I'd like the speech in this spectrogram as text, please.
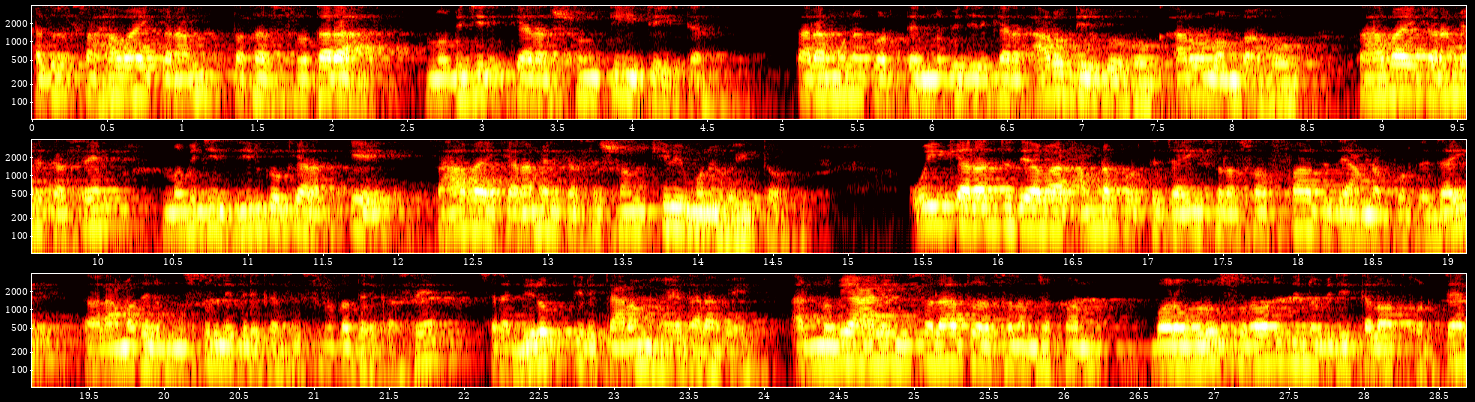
হজরত সাহাবাই কারাম তথা শ্রোতারা নবীজির কেরাত শুনতেই চাইতেন। তারা মনে করতেন নবীজির কেরাত আরও দীর্ঘ হোক আরও লম্বা হোক। সাহাবাই কারামের কাছে নবীজির দীর্ঘ কেরাতকে সাহাবাই কারামের কাছে সংক্ষেপী মনে হইত। ওই ক্যারাত যদি আবার আমরা পড়তে যাই, সোরা সফা যদি আমরা পড়তে যাই, তাহলে আমাদের মুসল্লিদের কাছে, শ্রোতাদের কাছে সেটা বিরক্তির কারণ হয়ে দাঁড়াবে। আর নবী আলী সাল্লাম যখন বড় বড় সুরাও যদি নবীজি তেলাওয়াত করতেন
